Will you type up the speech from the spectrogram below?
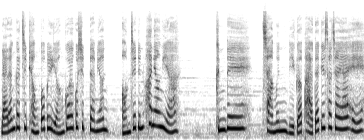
나랑 같이 병법을 연구하고 싶다면 언제든 환영이야. 근데 잠은 네가 바닥에서 자야 해.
